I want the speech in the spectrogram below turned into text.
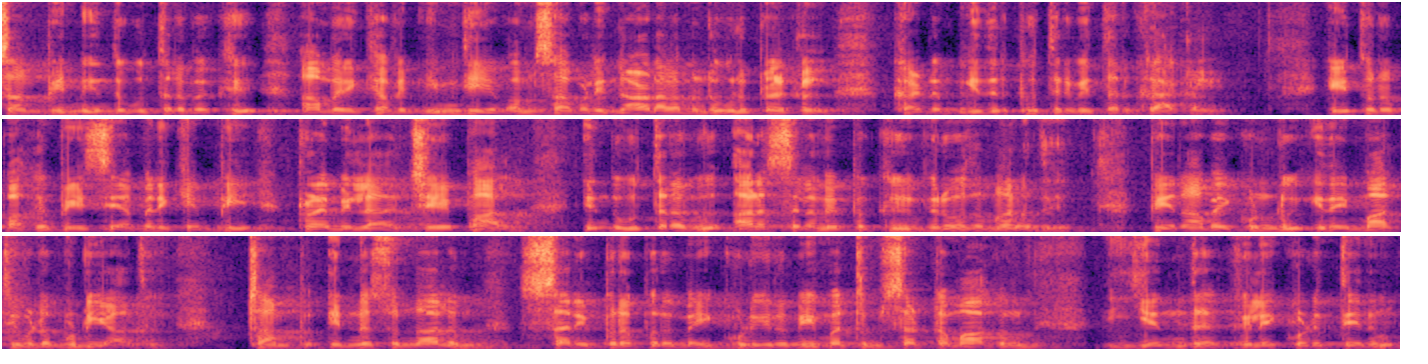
ட்ரம்பின் இந்த உத்தரவுக்கு அமெரிக்காவின் இந்திய வம்சாவளி நாடாளுமன்ற உறுப்பினர்கள் கடும் எதிர்ப்பு தெரிவித்திருக்கிறார்கள். இது தொடர்பாக பேசிய அமெரிக்க எம்பி பிரமிளா ஜெயபால் இந்த உத்தரவு அரசியலமைப்புக்கு விரோதமானது. பேனாவை கொண்டு இதை மாற்றிவிட முடியாது. ட்ரம்ப் என்ன சொன்னாலும் சரி பிறப்புரிமை குடியுரிமை மற்றும் சட்டமாகும் எந்த விலை கொடுத்தேனும்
